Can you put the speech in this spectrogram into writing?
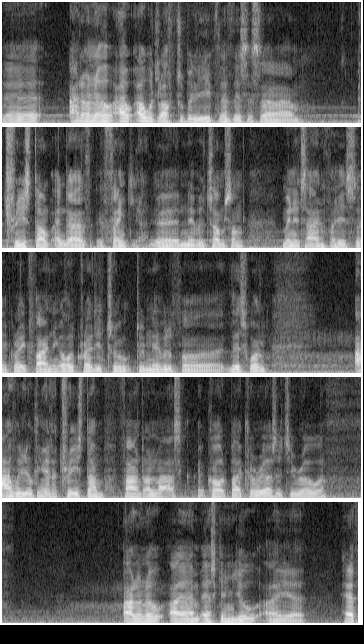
Uh, I don't know. I, I would love to believe that this is a, a tree stump, and I thank uh, Neville Thompson many times for his uh, great finding. All credit to to Neville for this one. Are we looking at a tree stump found on Mars caught by Curiosity rover? I don't know. I am asking you. I uh, have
